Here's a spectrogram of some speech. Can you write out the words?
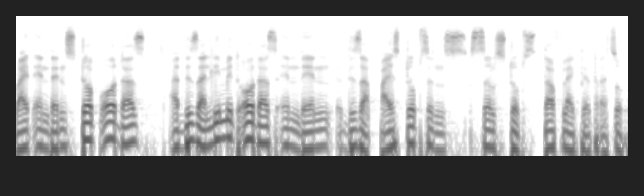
right? And then stop orders, uh, these are limit orders, and then these are buy stops and sell stops, stuff like that, right? So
